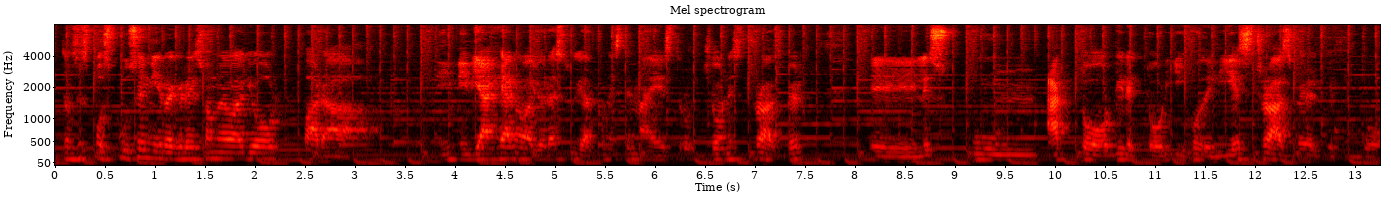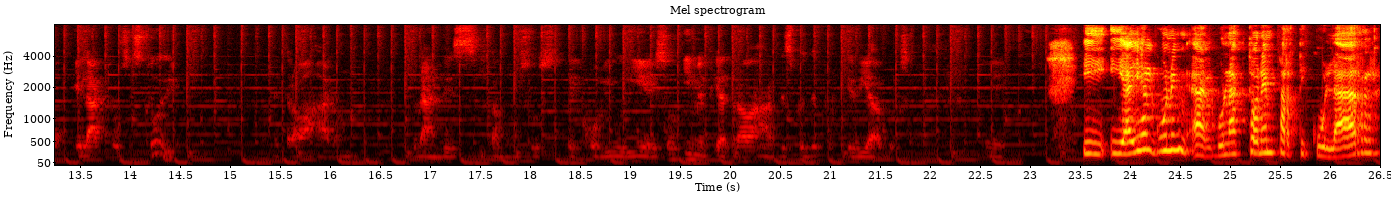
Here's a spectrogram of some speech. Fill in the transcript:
Entonces pospuse mi regreso a Nueva York para mi, mi viaje a Nueva York a estudiar con este maestro, John Strasberg. Eh, él es un actor, director, hijo de Lee Strasberg, el que fundó el Actors Studio. Me trabajaron grandes y famosos de Hollywood y eso, y me fui a trabajar después de ¿Por qué diablos? Eh, ¿Y, ¿Y, hay algún, algún actor en particular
